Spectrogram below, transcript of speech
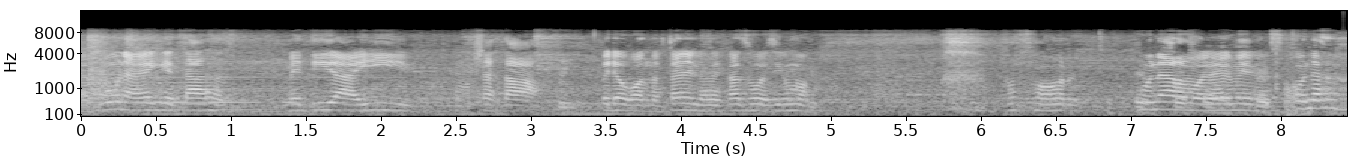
Después una vez que estás metida ahí, como ya está. Pero cuando están en los descansos, como, por favor, un árbol al menos, un árbol.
